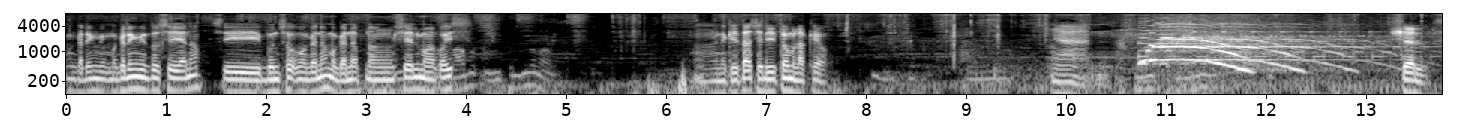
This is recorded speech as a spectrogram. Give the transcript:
Magaling magaling dito si ano, si Bunso magano, maganap ng shell mga kois. Mm, nakita siya dito malaki oh. Yan. Shells.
